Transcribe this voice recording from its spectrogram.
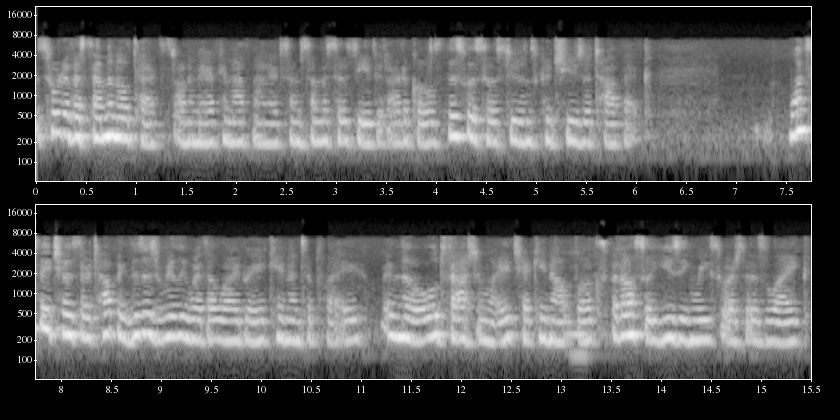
sort of a seminal text on American mathematics and some associated articles. This was so students could choose a topic once they chose their topic, this is really where the library came into play in the old fashioned way, checking out mm-hmm. books, but also using resources like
